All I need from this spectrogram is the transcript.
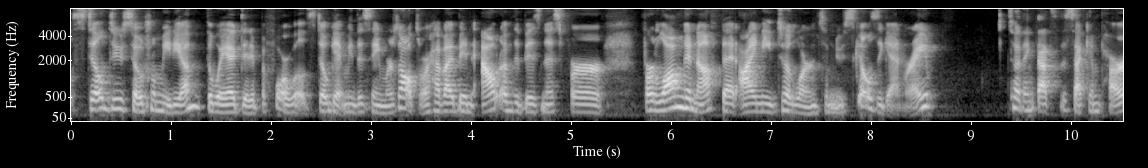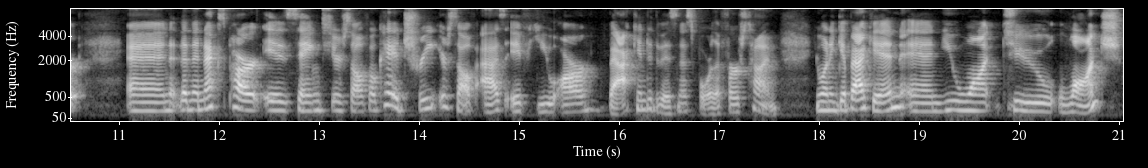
still do social media the way I did it before? Will it still get me the same results or have I been out of the business for for long enough that I need to learn some new skills again, right? So I think that's the second part. And then the next part is saying to yourself, okay, treat yourself as if you are back into the business for the first time. You want to get back in and you want to launch.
